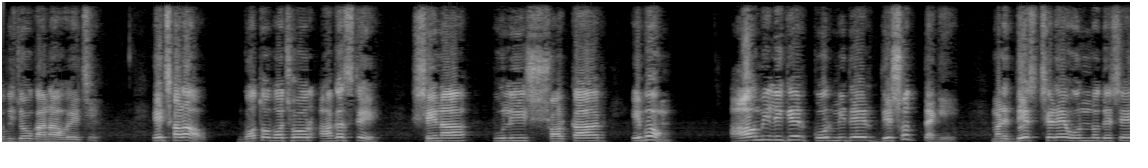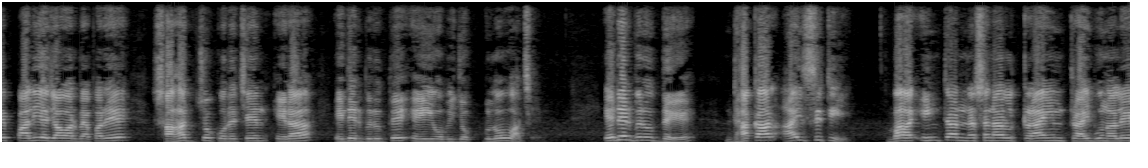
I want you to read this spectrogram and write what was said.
অভিযোগ আনা হয়েছে। এছাড়াও গত বছর আগস্টে সেনা, পুলিশ, সরকার এবং আওয়ামী লীগের কর্মীদের দেশত্যাগে মানে দেশ ছেড়ে অন্য দেশে পালিয়ে যাওয়ার ব্যাপারে সাহায্য করেছেন এরা। এদের বিরুদ্ধে এই অভিযোগগুলোও আছে। এদের বিরুদ্ধে ঢাকার আইসিটি বা ইন্টারন্যাশনাল ক্রাইম ট্রাইব্যুনালে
